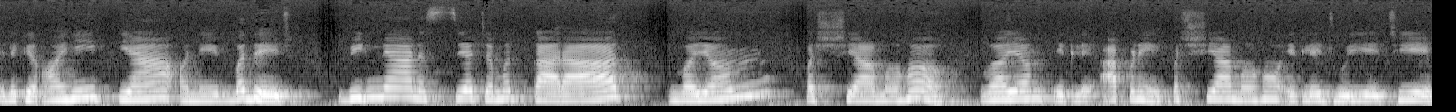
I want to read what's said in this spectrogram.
એટલે કે અહીં, ત્યાં અને બધે જ. વિજ્ઞાનસ્ય ચમત્કારાત વયમ પશ્યામહ વયમ એટલે આપણે પશ્યામહ એટલે જોઈએ છીએ.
